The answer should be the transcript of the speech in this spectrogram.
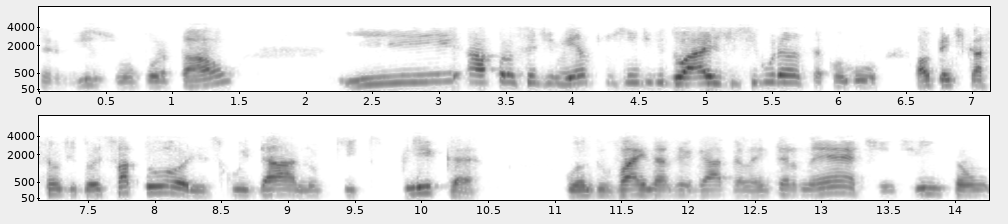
serviço ou portal, e a procedimentos individuais de segurança, como autenticação de dois fatores, cuidar no que clica quando vai navegar pela internet, enfim, são,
